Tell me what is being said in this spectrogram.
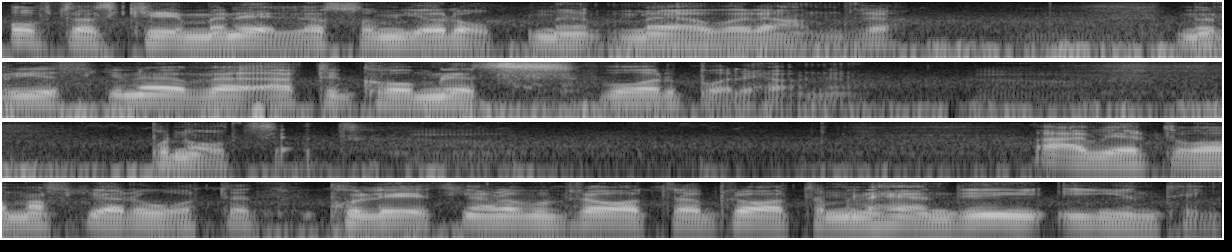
oftast kriminella som gör upp med, med varandra. Men risken är att det kommer ett svar på det här nu. På något sätt. Jag vet inte vad man ska göra åt det. Politikerna pratar och pratar men det händer ju ingenting.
